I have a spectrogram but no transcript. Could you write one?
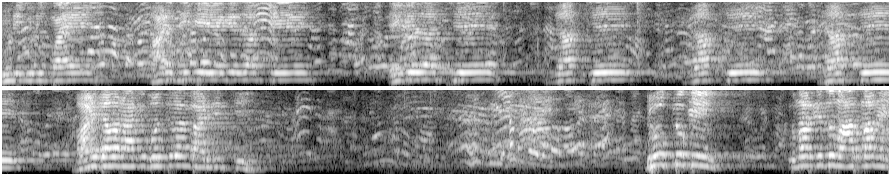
গুটি গুটি পায়ে। বাড়ির দিকে এগিয়ে যাচ্ছে। এগিয়ে যাচ্ছে। যাচ্ছে। যাচ্ছে। যাচ্ছে। বাড়ি যাওয়ার আগে বলতে পারেন, বাড়ি দিচ্ছি। টুকটুকি। তোমার কিন্তু মার মানে।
